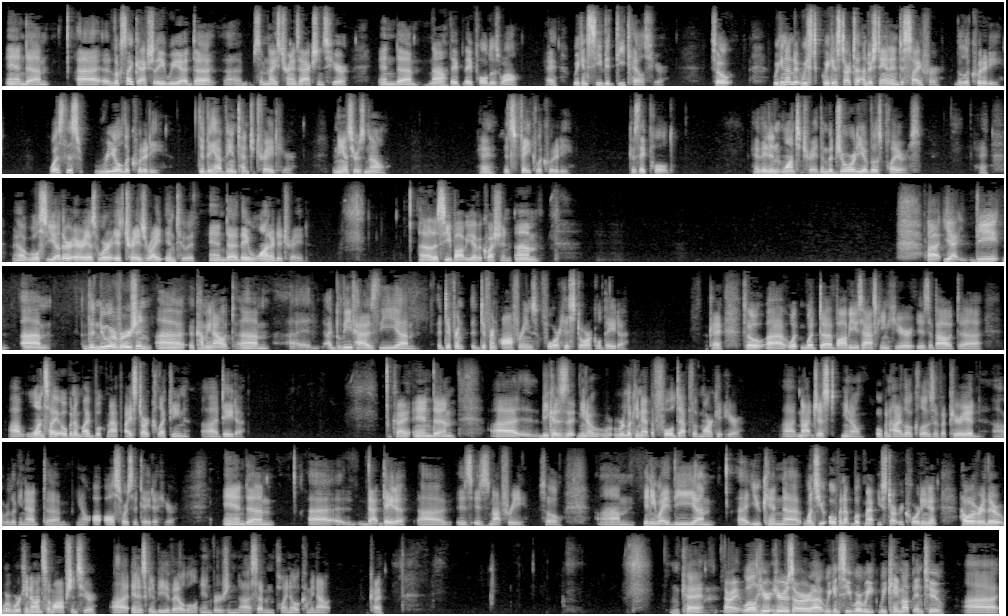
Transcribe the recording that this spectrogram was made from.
And um, uh, it looks like actually we had uh, uh, some nice transactions here. And um, no, they, they pulled as well. Okay, we can see the details here. So we can under, we, we can start to understand and decipher the liquidity. Was this real liquidity? Did they have the intent to trade here? And the answer is no. Okay, it's fake liquidity because they pulled. Okay, they didn't want to trade. The majority of those players. Okay, uh, we'll see other areas where it trades right into it, and uh, they wanted to trade. Uh, let's see, Bobby, you have a question. Um, uh, yeah, the um, the newer version uh, coming out, um, I, I, believe, has the um, different different offerings for historical data. Okay, so uh, what what uh, Bobby is asking here is about uh, once I open up my Bookmap, I start collecting data okay? And um, uh, because you know we're looking at the full depth of market here, uh, not just you know open, high, low, close of a period. Uh, we're looking at um, you know all, all, sorts of data here, and um, uh, that data uh, is is not free. So um, anyway, the um, uh, you can uh, once you open up Bookmap, you start recording it. However, there, we're working on some options here, uh, and it's going to be available in version 7.0 coming out okay? Okay, all right, well, here, here's our, uh, we can see where we, we came up into. Uh,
